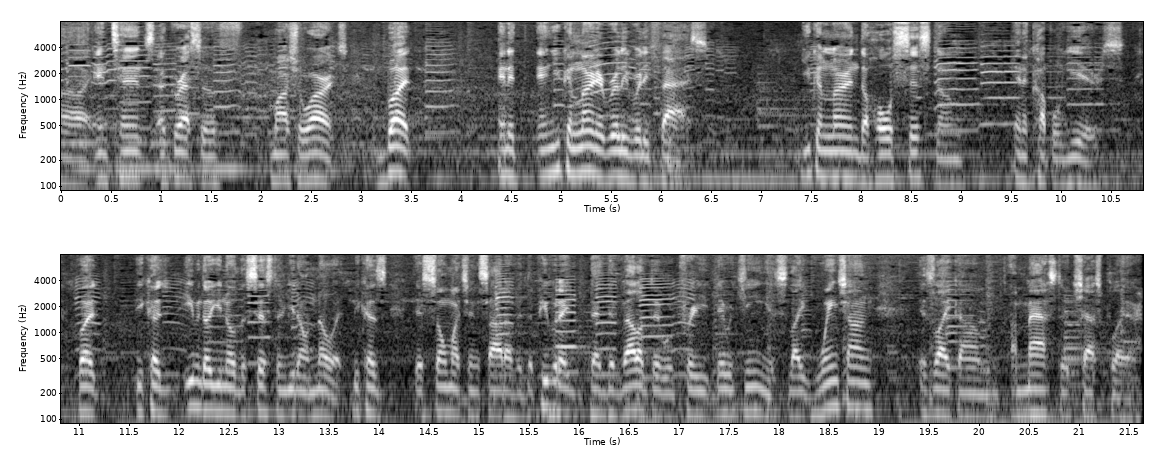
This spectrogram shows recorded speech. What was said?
uh, intense, aggressive martial arts. But and it and you can learn it really, really fast. You can learn the whole system in a couple years. But because even though you know the system, you don't know it because there's so much inside of it. The people that, that developed it were pretty, they were genius. Like Wing Chun is like um, a master chess player,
